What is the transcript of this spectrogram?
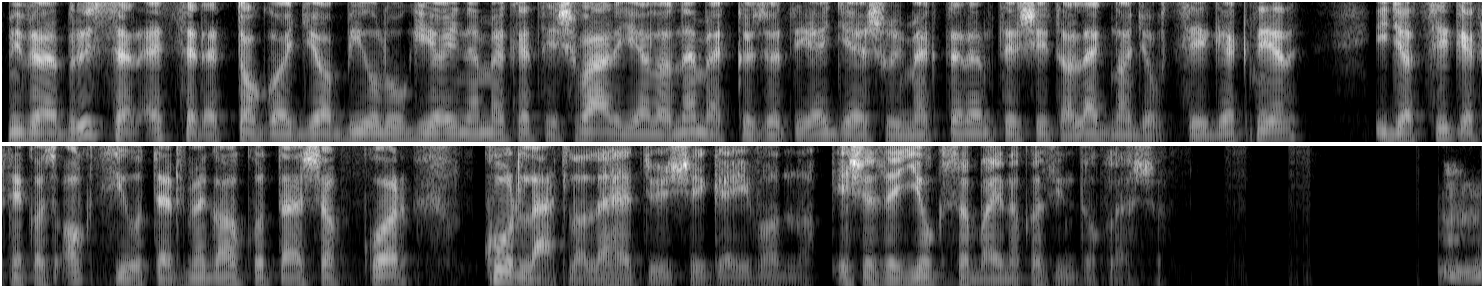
mivel Brüsszel egyszerre tagadja a biológiai nemeket és várja el a nemek közötti egyensúly megteremtését a legnagyobb cégeknél, így a cégeknek az akcióterv megalkotásakor korlátlan lehetőségei vannak, és ez egy jogszabálynak az indoklása. Mm.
